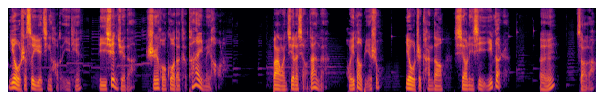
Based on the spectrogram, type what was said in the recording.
又是岁月静好的一天，李炫觉得生活过得可太美好了。傍晚接了小蛋蛋，回到别墅，又只看到肖令希一个人。哎，咋了？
